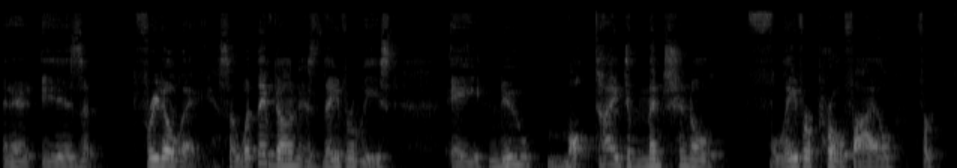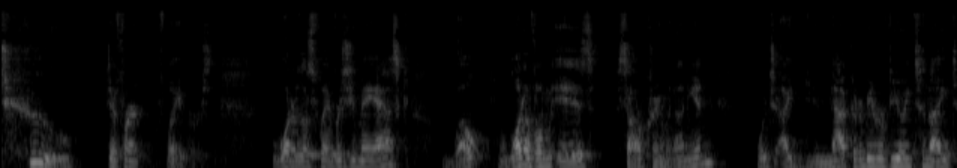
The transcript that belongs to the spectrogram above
and it is Frito-Lay. So what they've done is they've released a new multi-dimensional flavor profile for two different flavors. What are those flavors, you may ask? Well, one of them is sour cream and onion, which I'm not going to be reviewing tonight,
